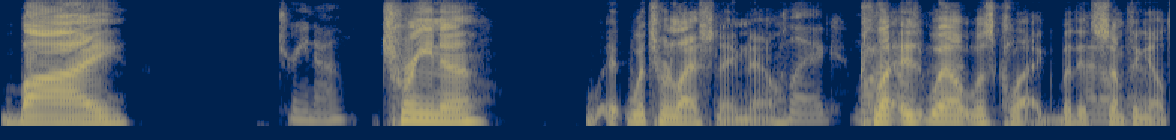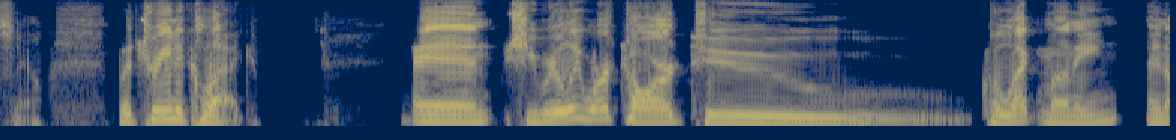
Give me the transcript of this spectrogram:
by Trina. Trina. What's her last name now? Clegg. Well, well it was Clegg, but it's something know. else now. But Trina Clegg. Mm-hmm. And she really worked hard to collect money and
